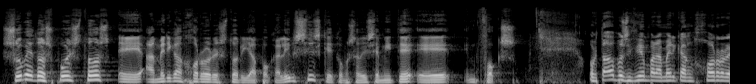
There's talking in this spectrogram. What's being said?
Sube dos puestos eh, American Horror Story Apocalipsis, que como sabéis emite eh, en Fox. Octava posición para American Horror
